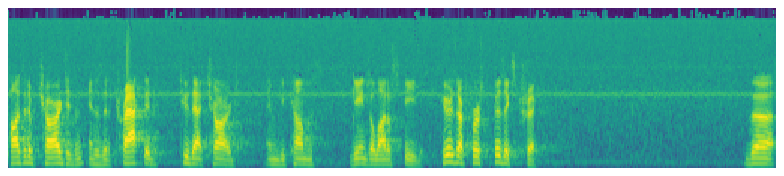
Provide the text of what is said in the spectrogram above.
positive charge and is attracted to that charge and becomes gains a lot of speed. Here's our first physics trick the,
